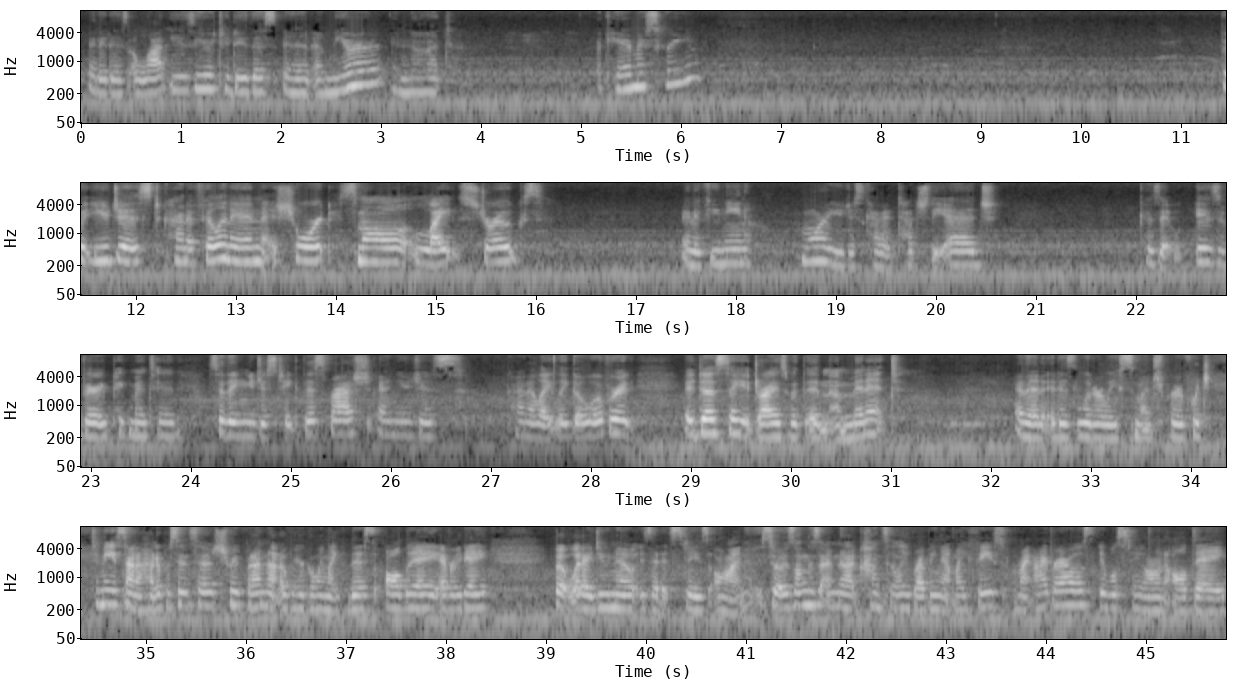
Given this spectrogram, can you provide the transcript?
And it is a lot easier to do this in a mirror and not a camera screen. But you just kind of fill it in short, small, light strokes. And if you need more, you just kind of touch the edge because it is very pigmented. So then you just take this brush and you just kind of lightly go over it. It does say it dries within a minute and then it is literally smudge proof which to me it's not 100% smudge proof but I'm not over here going like this all day every day but what I do know is that it stays on. So as long as I'm not constantly rubbing at my face or my eyebrows it will stay on all day.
